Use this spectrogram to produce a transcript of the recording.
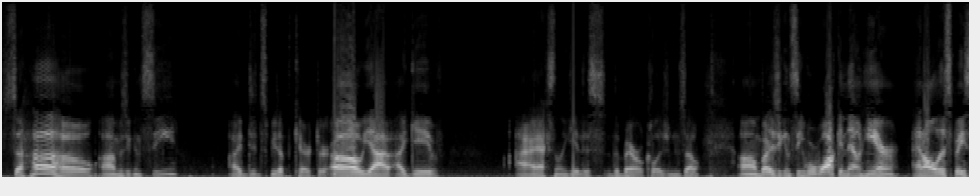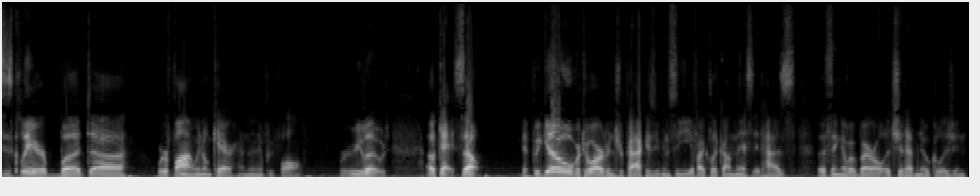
So ho ho, um, as you can see, I did speed up the character. Oh yeah, I gave, I accidentally gave this the barrel collision. So, um, but as you can see, we're walking down here, and all this space is clear, but uh, we're fine. We don't care. And then if we fall, reload. Okay, so if we go over to our adventure pack, as you can see, if I click on this, it has the thing of a barrel. It should have no collision.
